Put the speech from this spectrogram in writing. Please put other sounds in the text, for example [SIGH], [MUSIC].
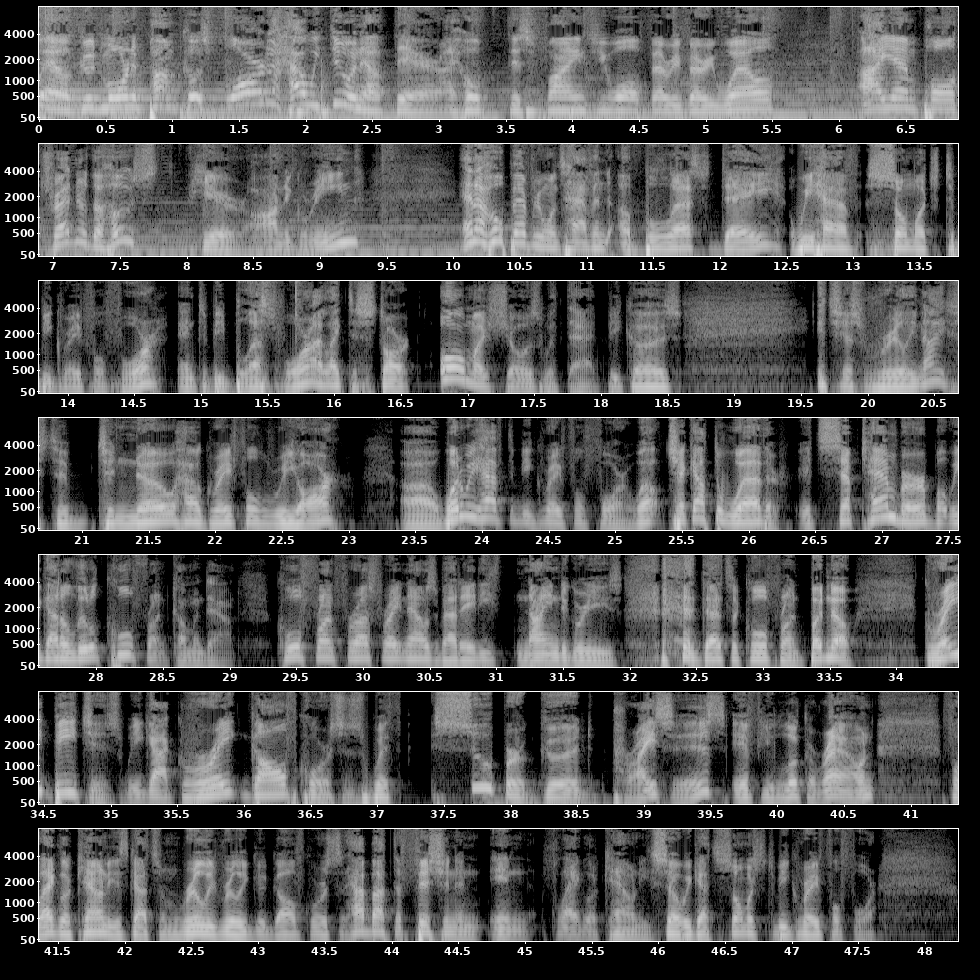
Well, good morning, Palm Coast, Florida. How we doing out there? I hope this finds you all very, very well. I am Paul Tretner, the host here on the green. And I hope everyone's having a blessed day. We have so much to be grateful for and to be blessed for. I like to start all my shows with that because it's just really nice to, to know how grateful we are. Uh, what do we have to be grateful for? Well, check out the weather. It's September, but we got a little cool front coming down. Cool front for us right now is about 89 degrees. [LAUGHS] That's a cool front. But no, great beaches. We got great golf courses with super good prices if you look around. Flagler County has got some really, really good golf courses. How about the fishing in, in Flagler County? So we got so much to be grateful for.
